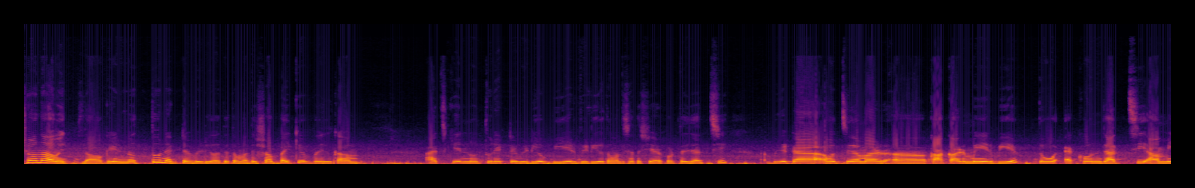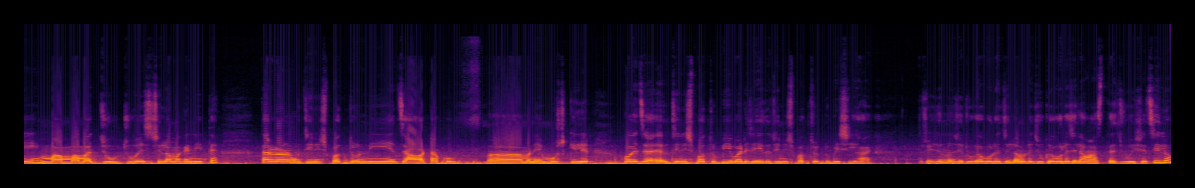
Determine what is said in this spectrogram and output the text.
সোনা অমিত ব্লগের নতুন একটা ভিডিওতে তোমাদের সবাইকে ওয়েলকাম। আজকে নতুন একটা ভিডিও, বিয়ের ভিডিও তোমাদের সাথে শেয়ার করতে যাচ্ছি। বিয়েটা হচ্ছে আমার কাকার মেয়ের বিয়ে। তো এখন যাচ্ছি আমি, মাম্মা, আমার জু জু এসেছিল আমাকে নিতে। তার কারণ জিনিসপত্র নিয়ে যাওয়াটা খুব মানে মুশকিলের হয়ে যায়। জিনিসপত্র বিয়ে বাড়ি যেহেতু জিনিসপত্র একটু বেশি হয়, তো সেই জন্য জেঠুকে বলেছিলাম মানে জুকে বলেছিলাম, আসতে জু এসেছিল।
